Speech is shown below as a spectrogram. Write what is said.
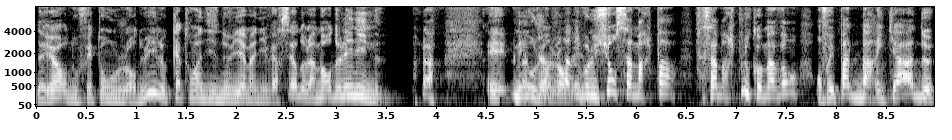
D'ailleurs, nous fêtons aujourd'hui le 99e anniversaire de la mort de Lénine. Voilà. Et, mais 21 aujourd'hui, la révolution, ça marche pas. Ça marche plus comme avant. On fait pas de barricades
